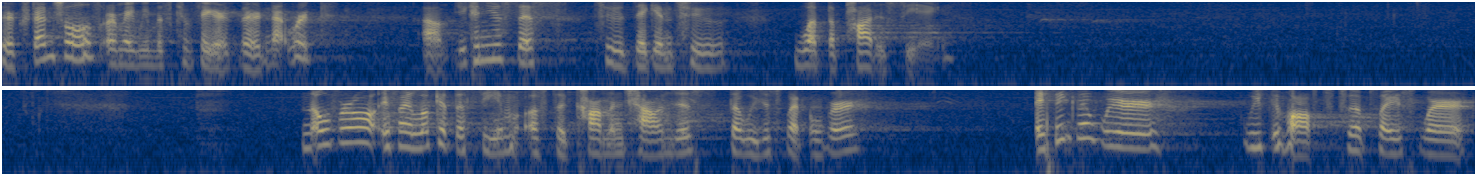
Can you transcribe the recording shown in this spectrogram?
their credentials or maybe misconfigured their network. Um, you can use this to dig into what the pod is seeing. And overall, if I look at the theme of the common challenges that we just went over, I think that we're, we've evolved to a place where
